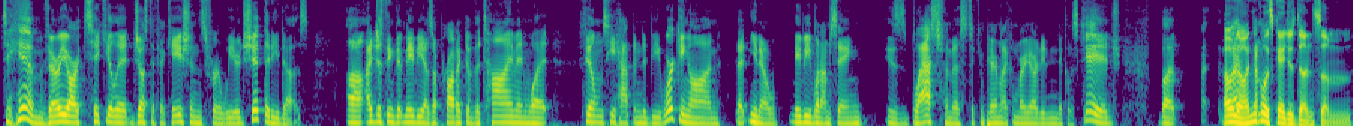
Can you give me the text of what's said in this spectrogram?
to him, very articulate justifications for weird shit that he does. Uh, I just think that maybe as a product of the time and what films he happened to be working on, that you know maybe what I'm saying is blasphemous to compare Michael Moriarty to Nicolas Cage, but Oh no, I- I'm- Nicolas Cage has done some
